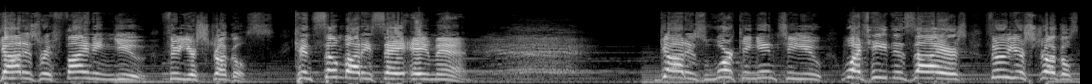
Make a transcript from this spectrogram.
God is refining you through your struggles. Can somebody say amen? amen? God is working into you what He desires through your struggles.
